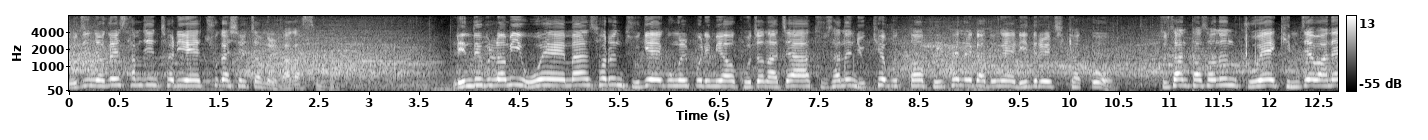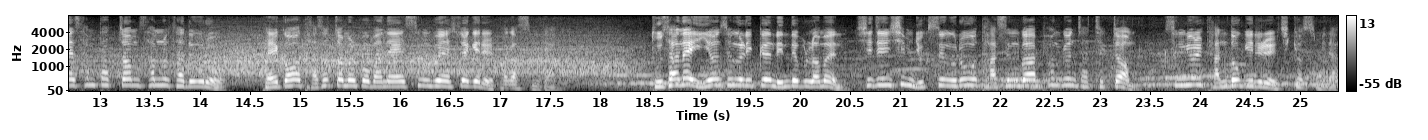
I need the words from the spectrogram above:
노진혁을 삼진 처리해 추가 실점을 막았습니다. 린드블럼이 5회에만 32개의 공을 뿌리며 고전하자 두산은 6회부터 불펜을 가동해 리드를 지켰고 두산 타선은 9회 김재환의 3타점 3루타 등으로 대거 5점을 뽑아내 승부의 쐐기를 박았습니다. 두산의 2연승을 이끈 린드블럼은 시즌 16승으로 다승과 평균 자책점, 승률 단독 1위를 지켰습니다.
